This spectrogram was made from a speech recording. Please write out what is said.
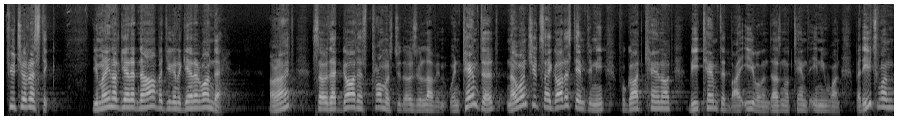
Futuristic. You may not get it now, but you're going to get it one day. All right? So that God has promised to those who love him. When tempted, no one should say, God has tempted me, for God cannot be tempted by evil and does not tempt anyone. But each one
